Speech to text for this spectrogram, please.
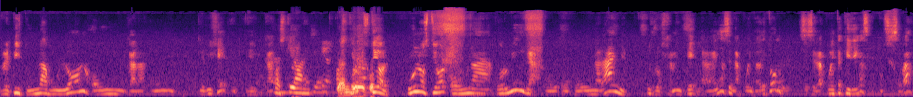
Repito, un abulón o un, cara, un ¿qué dije? Eh, ostión. Un ostión. Un ostión o una hormiga o, o, o, una araña. Pues lógicamente la araña se da cuenta de todo. Si se da cuenta que llegas, entonces se va.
